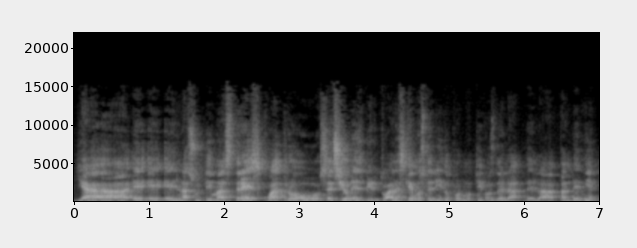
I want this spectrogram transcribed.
Ya eh, eh, en las últimas tres, cuatro sesiones virtuales que hemos tenido por motivos de la, de la pandemia,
